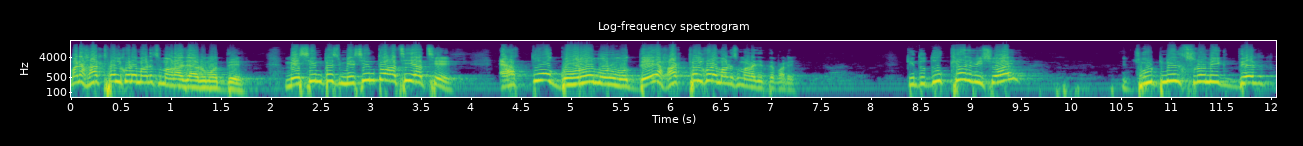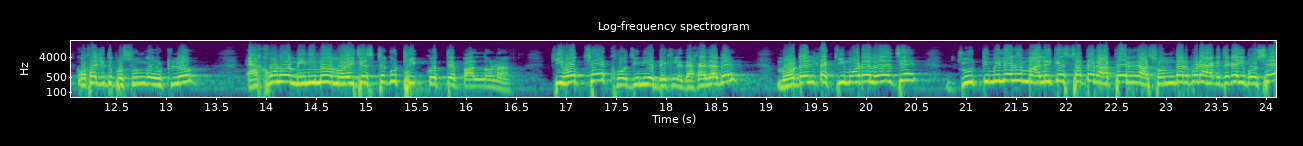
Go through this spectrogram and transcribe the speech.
মানে হার্ট ফেল করে মানুষ মারা যায় ওর মধ্যে। মেশিন পেশ মেশিন তো আছেই, আছে। এত গরম ওর মধ্যে, হার্ট ফেল করে মানুষ মারা যেতে পারে। কিন্তু দুঃখের বিষয় জুট মিল শ্রমিকদের কথা যদি প্রসঙ্গ উঠল এখনও মিনিমাম ওয়েজেসটাকেও ঠিক করতে পারল না। কি হচ্ছে? খোঁজ নিয়ে দেখলে দেখা যাবে। মডেলটা কি মডেল হয়েছে? জুট মিলের মালিকের সাথে রাতের, সন্ধ্যার পরে এক জায়গায় বসে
